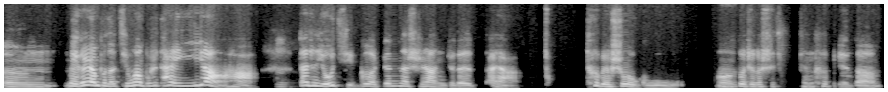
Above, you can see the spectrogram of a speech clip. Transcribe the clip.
嗯，每个人可能情况不是太一样哈。嗯。但是有几个真的是让你觉得，哎呀，特别受鼓舞。嗯。做这个事情特别的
